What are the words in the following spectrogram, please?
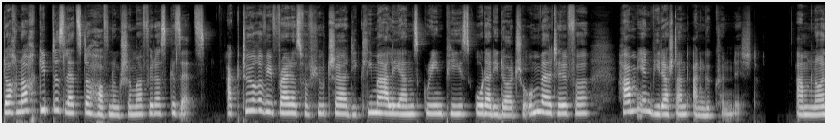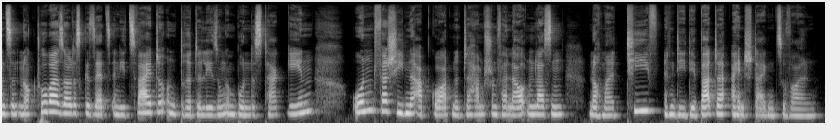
Doch noch gibt es letzte Hoffnungsschimmer für das Gesetz. Akteure wie Fridays for Future, die Klimaallianz, Greenpeace oder die Deutsche Umwelthilfe haben ihren Widerstand angekündigt. Am 19. Oktober soll das Gesetz in die zweite und dritte Lesung im Bundestag gehen und verschiedene Abgeordnete haben schon verlauten lassen, nochmal tief in die Debatte einsteigen zu wollen.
